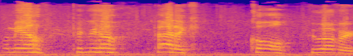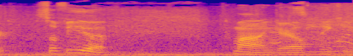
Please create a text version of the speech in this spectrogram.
Let me help. Pick me up. Paddock. Cole. Whoever. Sofia. Come on, girl. Thank you.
